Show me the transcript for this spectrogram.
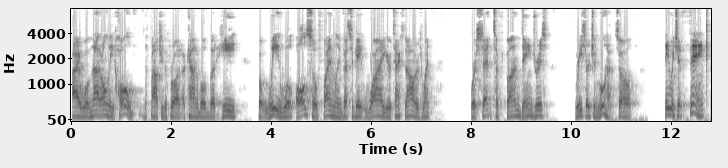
I will not only hold the Fauci the fraud accountable, but he, but we will also finally investigate why your tax dollars went were sent to fund dangerous research in Wuhan. So, see what you think.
